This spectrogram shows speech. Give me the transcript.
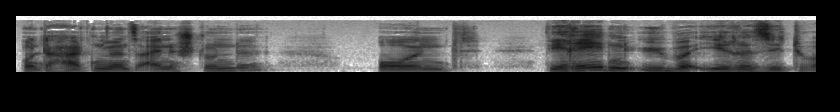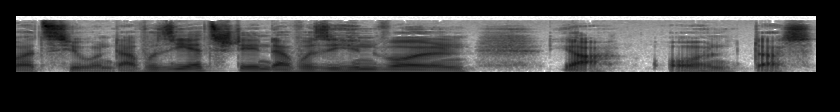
unterhalten wir uns eine Stunde und wir reden über ihre Situation, da wo sie jetzt stehen, da wo sie hinwollen. Ja, und das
